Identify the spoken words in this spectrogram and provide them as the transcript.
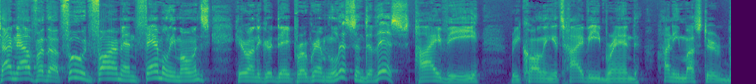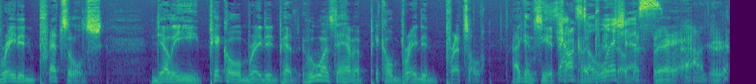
Time now for the food, farm, and family moments here on the Good Day program. Listen to this. Hy-Vee recalling its Hy-Vee brand honey mustard braided pretzels. Deli pickle braided pretzel. Who wants to have a pickle braided pretzel? I can see a Sounds chocolate delicious. pretzel.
